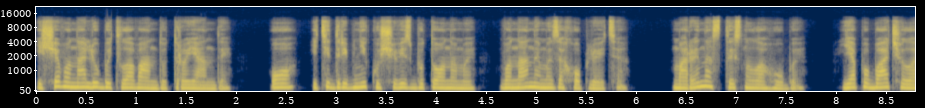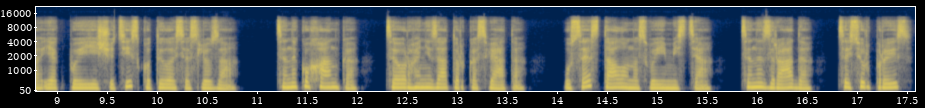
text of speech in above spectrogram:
і ще вона любить лаванду, троянди. О, і ті дрібні кущові з бутонами, вона ними захоплюється. Марина стиснула губи. Я побачила, як по її щоці скотилася сльоза. Це не коханка, це організаторка свята. Усе стало на свої місця. Це не зрада, це сюрприз,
